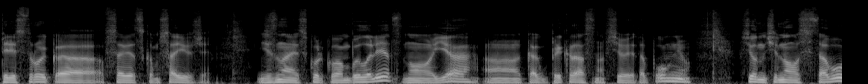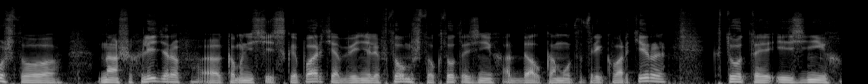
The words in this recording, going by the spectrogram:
перестройка в Советском Союзе. Не знаю, сколько вам было лет, но я а, как бы прекрасно все это помню. Все начиналось с того, что наших лидеров а, коммунистической партии обвинили в том, что кто-то из них отдал кому-то три квартиры, кто-то из них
